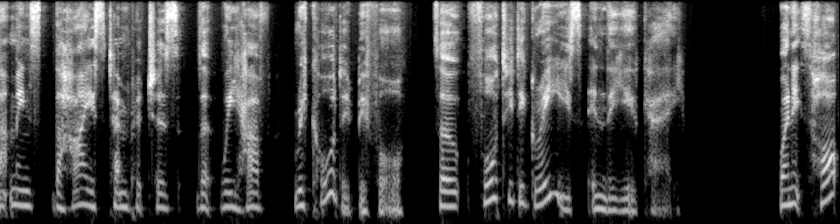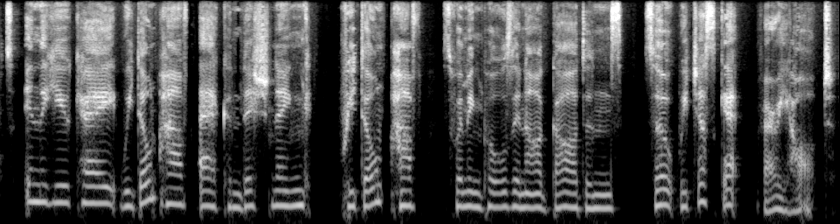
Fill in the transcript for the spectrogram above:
That means the highest temperatures that we have recorded before. So 40 degrees in the UK. When it's hot in the UK, we don't have air conditioning. We don't have swimming pools in our gardens. So we just get very hot.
